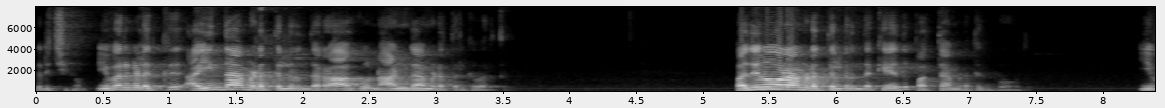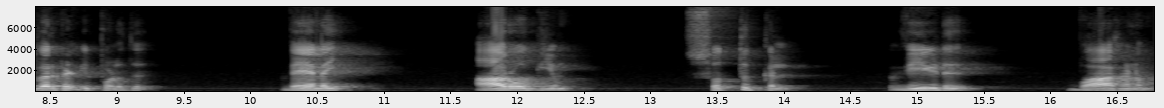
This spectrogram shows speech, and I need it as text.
விருச்சிகம். இவர்களுக்கு ஐந்தாம் இடத்தில் இருந்த ராகு நான்காம் இடத்திற்கு வருது. பதினோராம் இடத்தில் இருந்த கேது பத்தாம் இடத்துக்கு போகுது. இவர்கள் இப்பொழுது வேலை ஆரோக்கியம் சொத்துக்கள் வீடு வாகனம்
